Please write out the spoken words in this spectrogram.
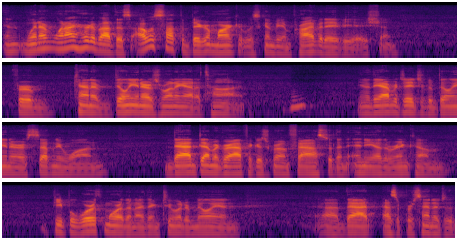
And whenever, when I heard about this, I always thought the bigger market was going to be in private aviation for kind of billionaires running out of time. You know, the average age of a billionaire is 71. That demographic has grown faster than any other income. People worth more than I think 200 million uh, that as a percentage of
